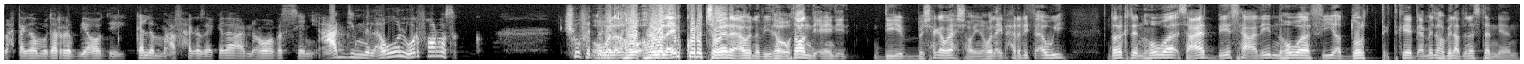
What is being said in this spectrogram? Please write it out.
محتاجة مدرب يقعد يتكلم معاه في حاجة زي كده إن هو بس يعني عدي من الأول وارفع راسك. شوف هو الدنيا هو هو لعيب كرة شوارع قوي نبيل. هو طبعا دي يعني دي, مش حاجة وحشة يعني هو لعيب حريف قوي لدرجة إن هو ساعات بيسعى عليه إن هو في ادوار تكتيكيه بيعملها وبيلعب ناس تانية يعني.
